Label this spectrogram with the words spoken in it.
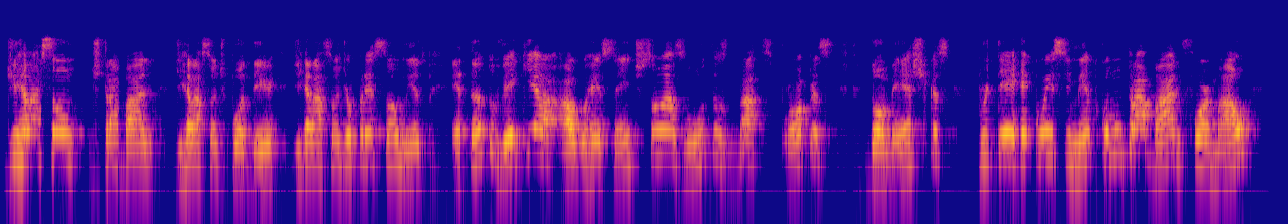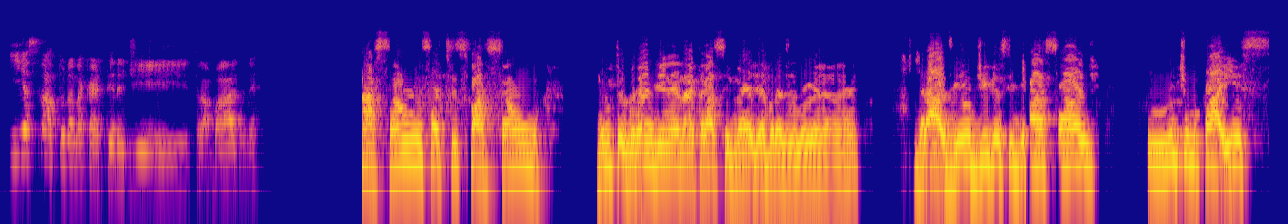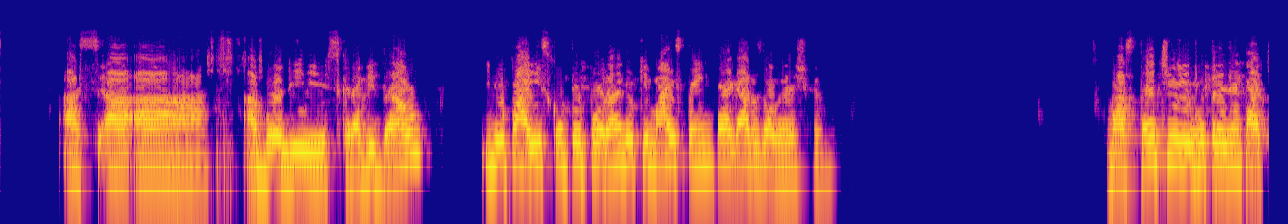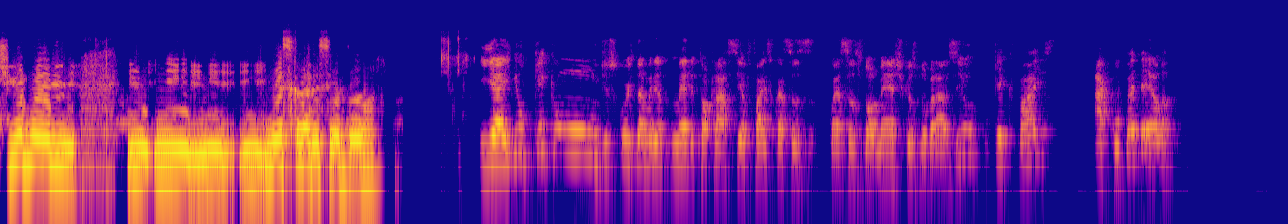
de relação de trabalho, de relação de poder, de relação de opressão mesmo. É tanto ver que algo recente são as lutas das próprias domésticas por ter reconhecimento como um trabalho formal e assinatura na carteira de trabalho, né? Ação satisfação muito grande né, na classe média brasileira. Né? Brasil, diga-se de passagem, o último país a, a, a abolir escravidão e o país contemporâneo que mais tem empregadas domésticas. Bastante representativo e, e, e, e, esclarecedor. E aí, o que, que um discurso da meritocracia faz com essas, com essas domésticas no Brasil? O que, que faz? A culpa é dela.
